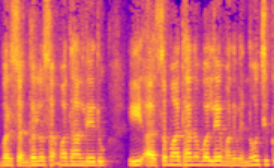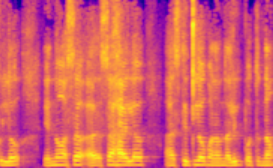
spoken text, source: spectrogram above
మరి సంఘంలో సమాధానం లేదు. ఈ అసమాధానం వల్లే మనం ఎన్నో చిక్కుల్లో ఎన్నో అస అసహాయాల ఆ స్థితిలో మనం నలిగిపోతున్నాం.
